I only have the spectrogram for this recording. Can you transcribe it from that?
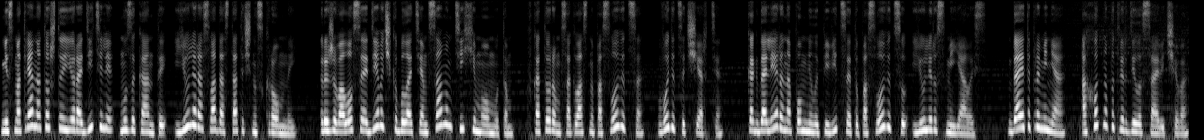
Несмотря на то, что ее родители – музыканты, Юля росла достаточно скромной. Рыжеволосая девочка была тем самым тихим омутом, в котором, согласно пословице, водятся черти. Когда Лера напомнила певице эту пословицу, Юля рассмеялась. «Да это про меня», – охотно подтвердила Савичева.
